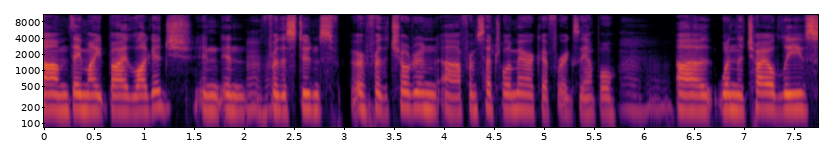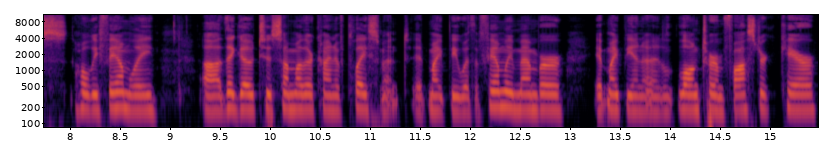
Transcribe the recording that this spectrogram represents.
um, they might buy luggage in, in for the students or for the children uh, from Central America, for example. Uh, when the child leaves Holy Family, uh, they go to some other kind of placement. It might be with a family member. It might be in a long-term foster care,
